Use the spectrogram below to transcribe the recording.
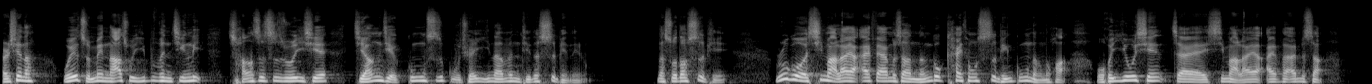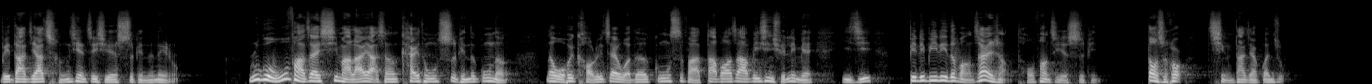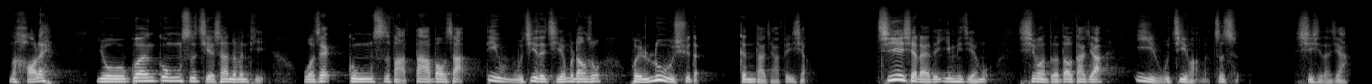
而且呢，我也准备拿出一部分精力，尝试制作一些讲解公司股权疑难问题的视频内容。那说到视频，如果喜马拉雅 FM 上能够开通视频功能的话，我会优先在喜马拉雅 FM 上为大家呈现这些视频的内容。如果无法在喜马拉雅上开通视频的功能，那我会考虑在我的公司法大爆炸微信群里面以及哔哩哔哩的网站上投放这些视频。到时候请大家关注。那好嘞，有关公司解散的问题，我在公司法大爆炸第五季的节目当中会陆续的跟大家分享。接下来的音频节目，希望得到大家一如既往的支持，谢谢大家。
